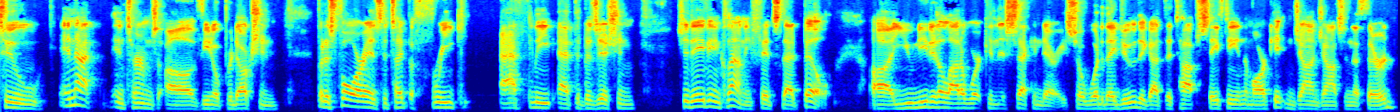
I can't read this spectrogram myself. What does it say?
to, and not in terms of, you know, production, but as far as the type of freak athlete at the position, Jadeveon Clowney fits that bill. Uh, you needed a lot of work in this secondary. So what do they do? They got the top safety in the market and John Johnson the third.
